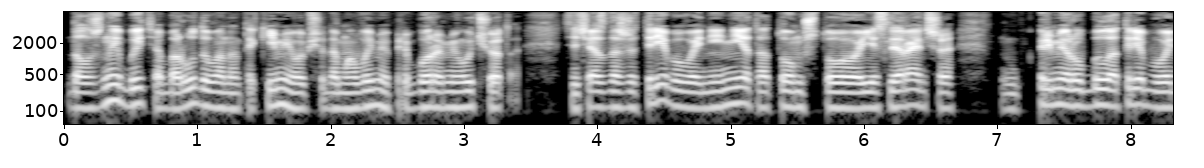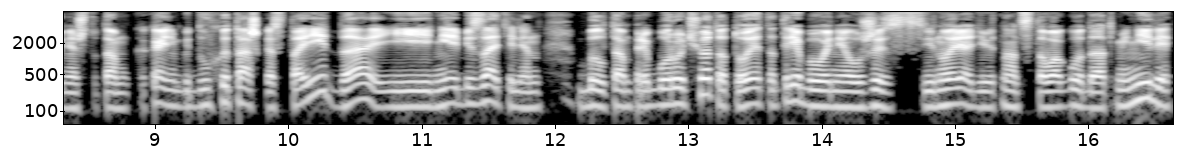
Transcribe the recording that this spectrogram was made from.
должны быть оборудованы такими общедомовыми приборами учета. Сейчас даже требований нет о том, что если раньше, к примеру, было требование, что там какая-нибудь двухэтажка стоит, да, и не обязателен был там прибор учета, то это требование уже с января 2019 года отменили,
